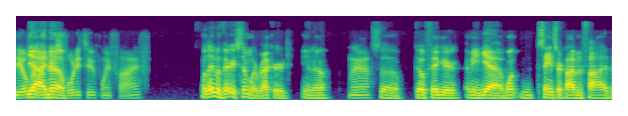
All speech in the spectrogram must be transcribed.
The over Yeah, I know. is forty-two point five. Well, they have a very similar record, you know. Yeah. So go figure. I mean, yeah, one Saints are five and five,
